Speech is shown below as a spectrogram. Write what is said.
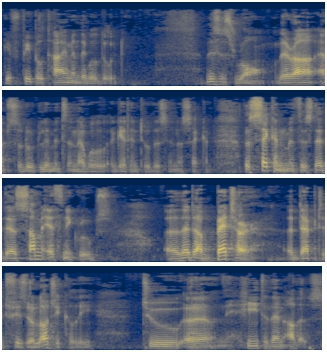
Give people time and they will do it. This is wrong. There are absolute limits, and I will get into this in a second. The second myth is that there are some ethnic groups uh, that are better adapted physiologically to uh, heat than others.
